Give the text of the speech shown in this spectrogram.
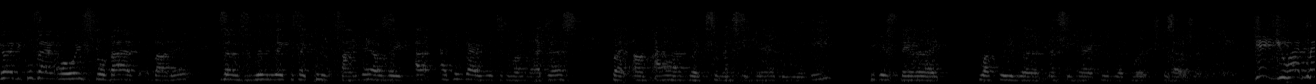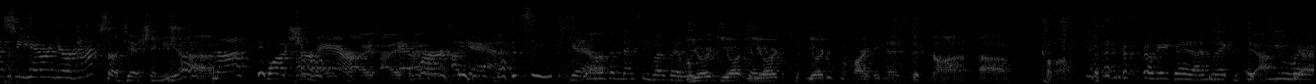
I was running. really- okay, good, because I always feel bad about it because I was really late because I couldn't find it. I was like, I, I think I went to the wrong address, but um, I have like some messy hair in the movie because they were like, luckily the messy hair came like worked because I was running late. yeah, you had messy hair in your Hacks audition. You should Yeah. not wash your hair I- I- ever again. Messy. Yeah. It was a messy one, but it. Your your your your tardiness did not um, come up. Okay, good. I'm like, if Yeah, you were,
